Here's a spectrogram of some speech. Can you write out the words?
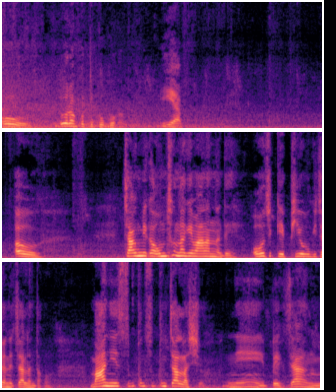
어우, 노란 꽃도 보고 가고. 야. 어우, 장미가 엄청나게 많았는데 어저께 비 오기 전에 자른다고. 많이 씀풍씀풍 잘랐쇼. 네, 백장미.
